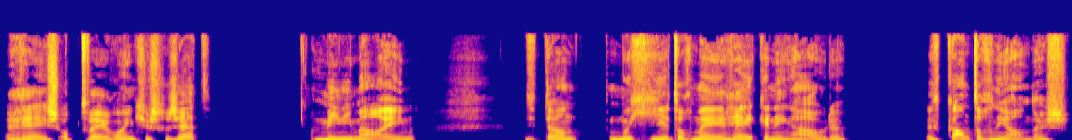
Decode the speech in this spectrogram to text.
race op twee rondjes gezet, minimaal één. Dan moet je hier toch mee rekening houden. Het kan toch niet anders?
